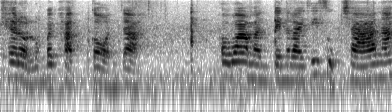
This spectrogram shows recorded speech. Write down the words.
แครอทลงไปผัดก่อนจ้ะ เพราะว่ามันเป็นอะไรที่สุกช้านะ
